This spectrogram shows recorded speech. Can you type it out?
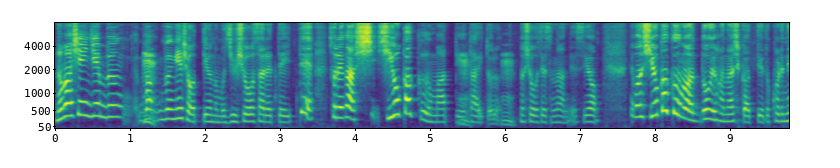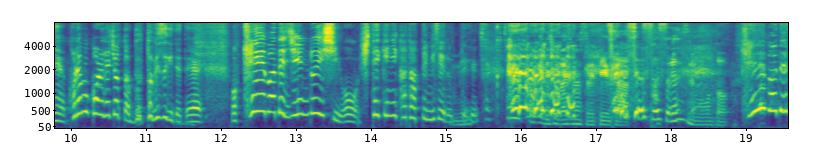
野間新人文,、ん。文芸賞っていうのも受賞されていて、それがし詩を書く馬っていうタイトルの小説なんですよ。で、この詩を書く馬はどういう話かっていうと、これね、これもこれでちょっとぶっ飛びすぎてて、競馬で人類史を詩的に語ってみせるっていう。めちゃくちゃいいで紹介しますねっていうか。そうそうそうさすがですねもう本競馬で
